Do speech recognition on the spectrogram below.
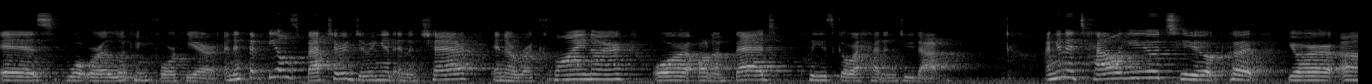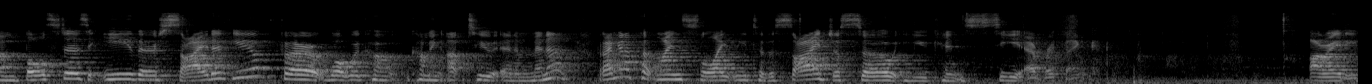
is what we're looking for here. And if it feels better doing it in a chair, in a recliner, or on a bed, please go ahead and do that. I'm going to tell you to put your um, bolsters either side of you for what we're co coming up to in a minute. But I'm going to put mine slightly to the side just so you can see everything. Alrighty,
